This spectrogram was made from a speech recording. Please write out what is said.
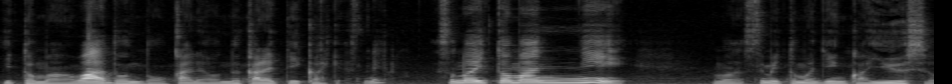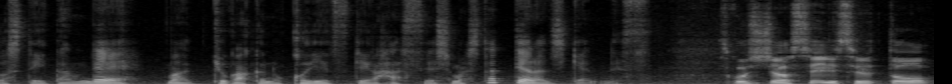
糸満はどんどんお金を抜かれていくわけですね。その糸満に、まあ、住友銀行は融資をしていたので、まあ、巨額のこぎつけが発生しましたっていうような事件です。少しじゃあ整理すると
